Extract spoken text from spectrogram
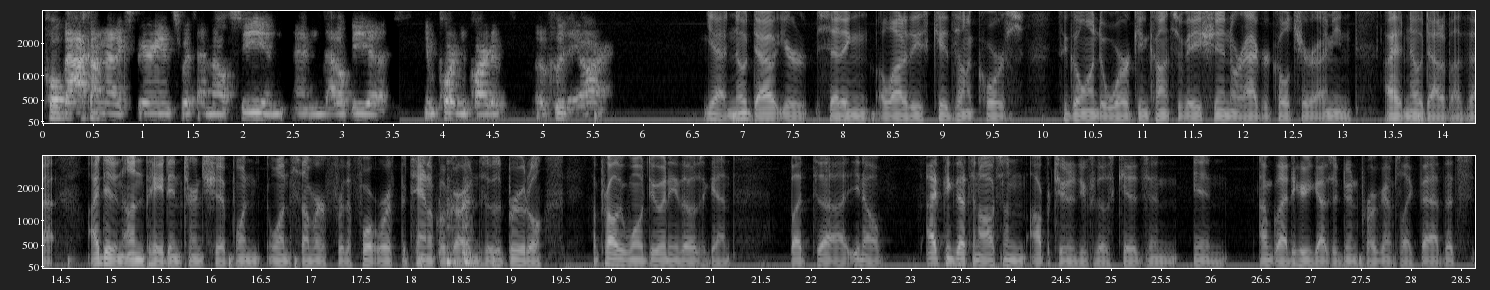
pull back on that experience with MLC, and and that'll be a important part of of who they are. Yeah, no doubt you're setting a lot of these kids on a course to go on to work in conservation or agriculture. I mean, I had no doubt about that. I did an unpaid internship one one summer for the Fort Worth Botanical Gardens. it was brutal. I probably won't do any of those again. But uh, you know, I think that's an awesome opportunity for those kids, and and I'm glad to hear you guys are doing programs like that. That's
